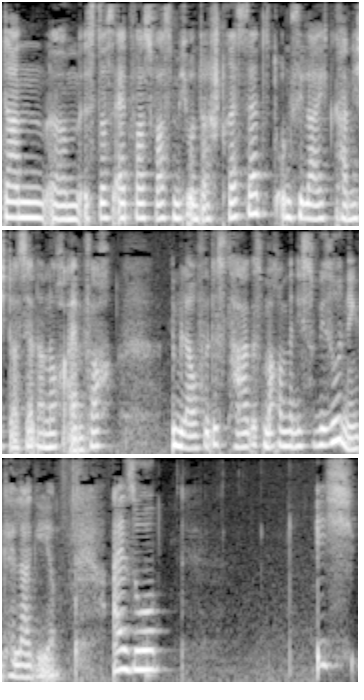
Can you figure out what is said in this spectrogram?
dann ähm, ist das etwas, was mich unter Stress setzt und vielleicht kann ich das ja dann noch einfach im Laufe des Tages machen, wenn ich sowieso in den Keller gehe. Also ich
